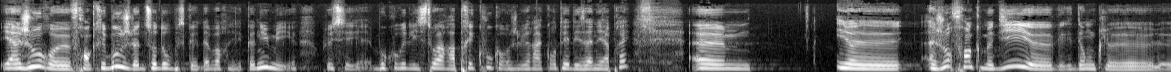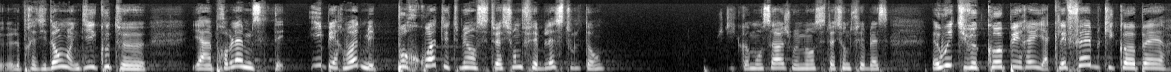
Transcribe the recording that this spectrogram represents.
Et un jour, euh, Franck Ribou, je donne son nom parce que d'abord, il est connu, mais en plus, c'est beaucoup ri de l'histoire après coup, quand je lui ai raconté des années après. Euh, et, euh, un jour, Franck me dit, donc le, président, il me dit écoute, il y a un problème, c'était hyper mode, mais pourquoi tu te mets en situation de faiblesse tout le temps? Je dis comment ça, je me mets en situation de faiblesse? Ben oui, tu veux coopérer, il n'y a que les faibles qui coopèrent.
